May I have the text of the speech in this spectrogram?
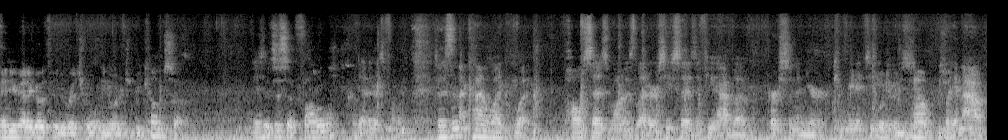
And you got to go through the ritual in order to become so. Is Is this a follow up? Yeah, there's a follow. Up. So isn't that kind of like what Paul says in one of his letters? He says if you have a person in your community Put him who's out. put him out.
